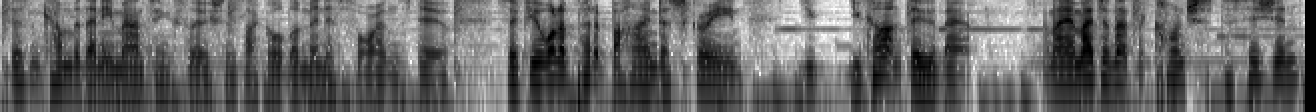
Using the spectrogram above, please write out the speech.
It doesn't come with any mounting solutions like all the Minisforums do. So if you want to put it behind a screen, you, you can't do that. And I imagine that's a conscious decision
